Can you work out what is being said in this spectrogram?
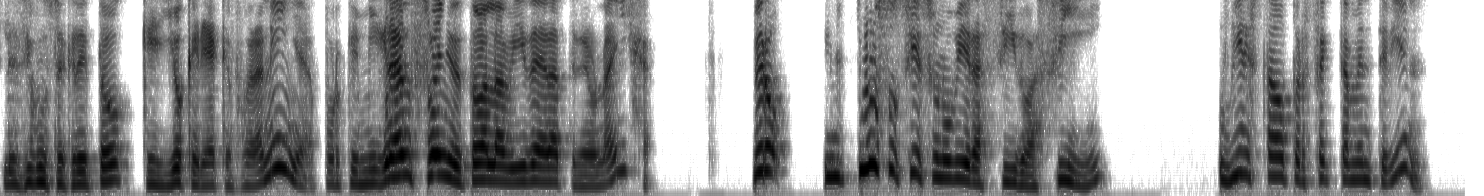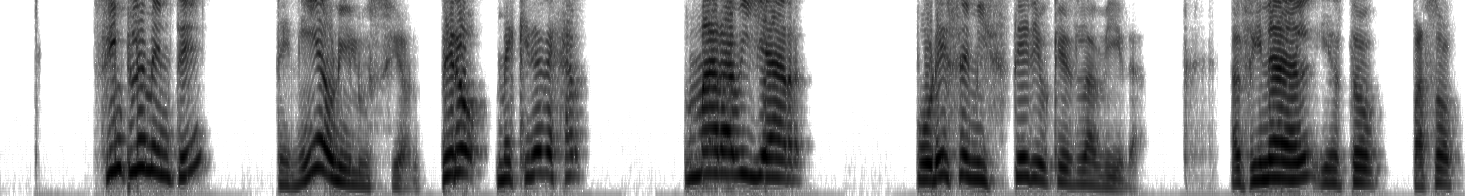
les digo un secreto que yo quería que fuera niña, porque mi gran sueño de toda la vida era tener una hija. Pero incluso si eso no hubiera sido así, hubiera estado perfectamente bien. Simplemente tenía una ilusión, pero me quería dejar maravillar por ese misterio que es la vida. Al final, y esto pasó,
